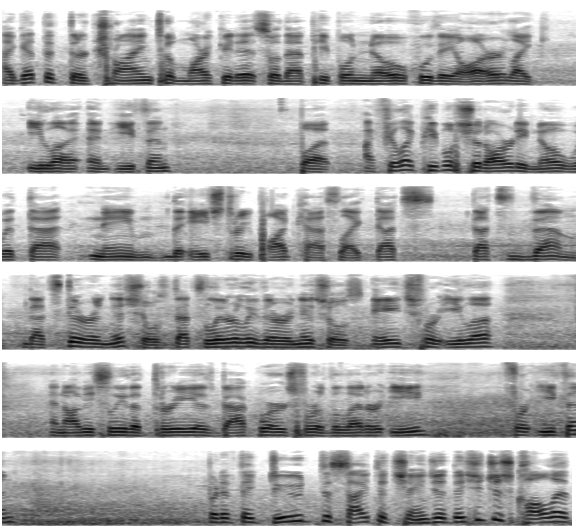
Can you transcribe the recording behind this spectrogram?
I get that they're trying to market it so that people know who they are, like Hila and Ethan. But I feel like people should already know with that name, the H3 podcast, like that's that's them. That's their initials. That's literally their initials. H for Hila and obviously the three is backwards for the letter E for Ethan. But if they do decide to change it, they should just call it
